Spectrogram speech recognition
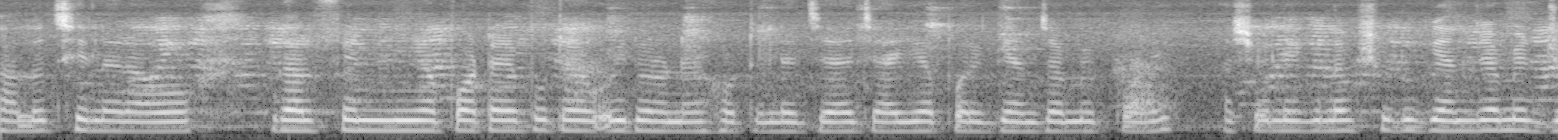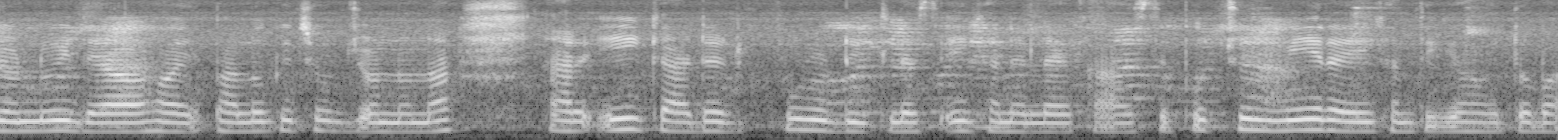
ভালো ছেলেরাও গার্লফ্রেন্ড নিয়ে পটায় পটায় ওই ধরনের হোটেলে যায়, যাইয়া পরে গ্যাঞ্জামে পড়ে। আসলে এগুলো শুধু গ্যাঞ্জামের জন্যই দেওয়া হয়, ভালো কিছুর জন্য না। আর এই কার্ডের পুরো ডিটেলস এইখানে লেখা আছে। প্রচুর মেয়েরা এখান থেকে হয়তো বা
